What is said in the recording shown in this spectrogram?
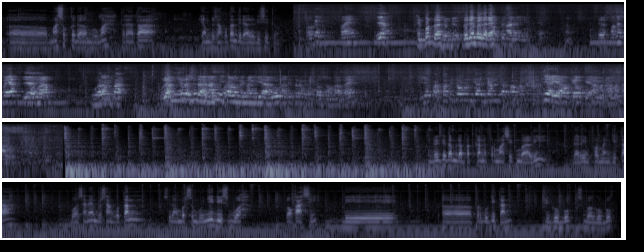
eh, masuk ke dalam rumah, ternyata yang bersangkutan tidak ada di situ. Oke, baik. Iya. Handphone udah, udah diambil tadi ya? Ada ini. Nah, yaudah. Makasih Pak ya. Iya, iya. maaf. Tapi Pak, Udah. sudah sudah nanti kalau memang dia anu nanti terang kasih tahu sama Bapak ya. Iya Pak, tapi tolong dia jangan apa-apa. Iya iya oke oke aman aman aman. Kemudian kita mendapatkan informasi kembali dari informan kita bahwasannya yang bersangkutan sedang bersembunyi di sebuah lokasi di eh, perbukitan di gubuk sebuah gubuk.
